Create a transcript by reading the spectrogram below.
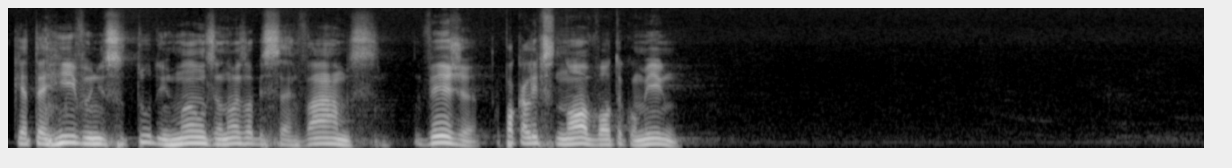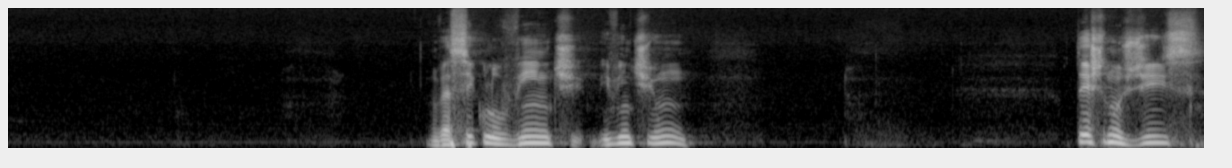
O que é terrível nisso tudo, irmãos, é nós observarmos. Veja, Apocalipse 9, volta comigo. No versículo 20 e 21, o texto nos diz,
